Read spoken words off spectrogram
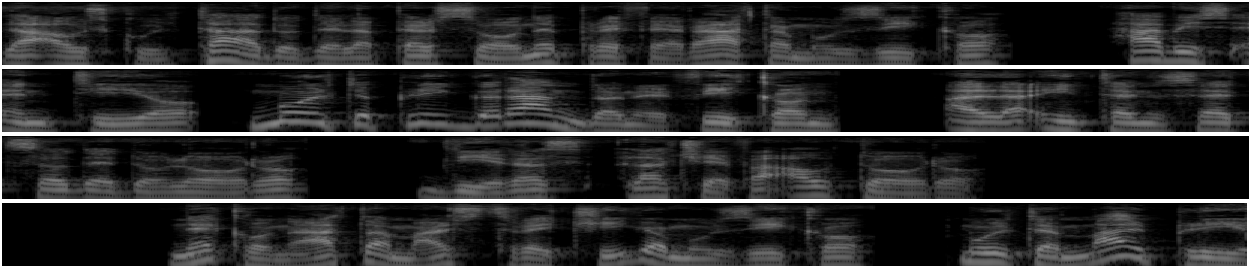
la auscultado de la persone preferata musico habis en tio multe pli grandan efficon alla intensezzo de doloro diras la cefa autoro. Neconata malstreciga musico multe mal pli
